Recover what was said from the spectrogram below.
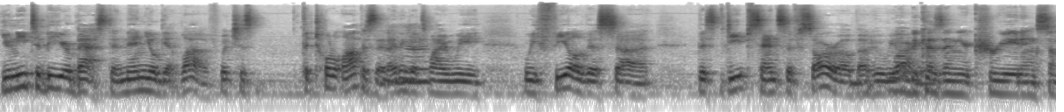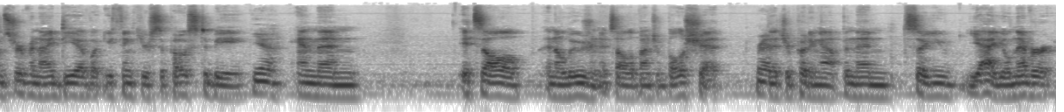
you need to be your best, and then you'll get love, which is the total opposite. I think that's why we we feel this. Uh, this deep sense of sorrow about who we well, are. Well, because then you're creating some sort of an idea of what you think you're supposed to be, yeah, and then it's all an illusion. It's all a bunch of bullshit Right. that you're putting up, and then so you, yeah, you'll never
